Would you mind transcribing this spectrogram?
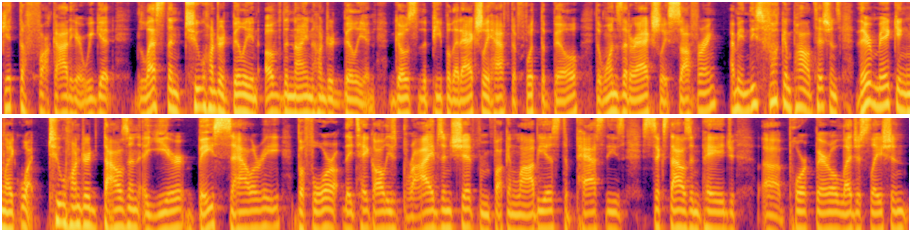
get the fuck out of here. We get less than 200 billion of the 900 billion goes to the people that actually have to foot the bill, the ones that are actually suffering. I mean, these fucking politicians, they're making like what, 200,000 a year base salary before they take all these bribes and shit from fucking lobbyists to pass these 6,000 page uh, pork barrel legislation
